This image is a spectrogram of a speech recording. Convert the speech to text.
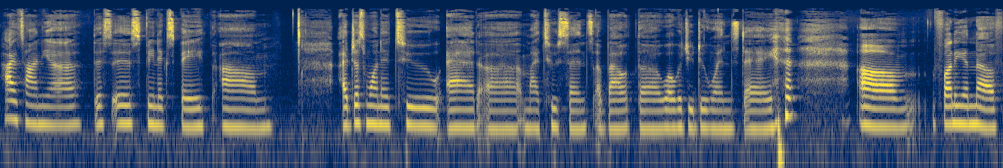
Hi, Tonya. This is Phoenix Faith. Um, I just wanted to add uh, my two cents about the What Would You Do Wednesday. Um, funny enough,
